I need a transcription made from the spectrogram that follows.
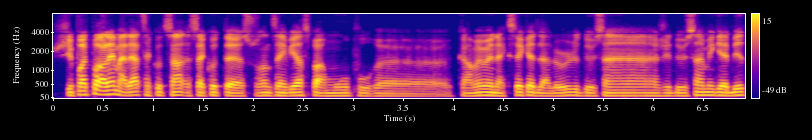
J'ai pas de problème à date, ça coûte, 100 ça coûte euh, 65$ par mois pour quand même un accès qui a de l'allure. là, 200 J'ai 200 mégabits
